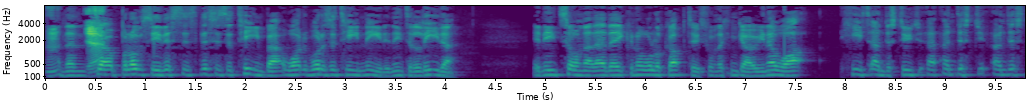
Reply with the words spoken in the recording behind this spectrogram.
and then yeah. so, but obviously this is this is a team. But what what does a team need? It needs a leader. It needs someone that they can all look up to, someone they can go. You know what? He's understood. Understood. Underst-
